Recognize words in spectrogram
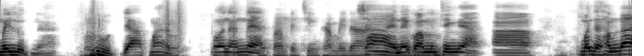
ไม่หลุดนะฮะหลุดยากมาก เพราะฉะนั้นเนี่ยในความเป็นจริงทำไม่ได้ ใช่ในความเป็นจริงเนี่ย อ่า มันจะทำได้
